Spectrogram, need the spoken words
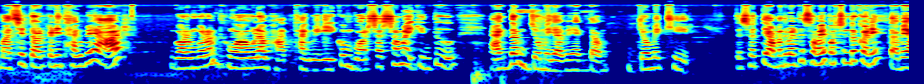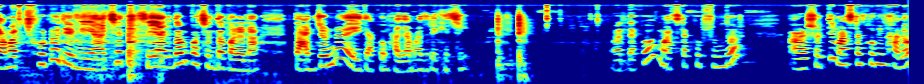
মাছের তরকারি থাকবে আর গরম গরম ধোঁয়া উড়া ভাত থাকবে। এরকম বর্ষার সময় কিন্তু একদম জমে যাবে, একদম জমে ক্ষীর। তো সত্যি আমাদের বাড়িতে সবাই পছন্দ করে, তবে আমার ছোট যে মেয়ে আছে, সে একদম পছন্দ করে না। তার জন্য এই দেখো ভাজা মাছ রেখেছি। আর দেখো মাছটা খুব সুন্দর। আর সত্যি মাছটা খুবই ভালো।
